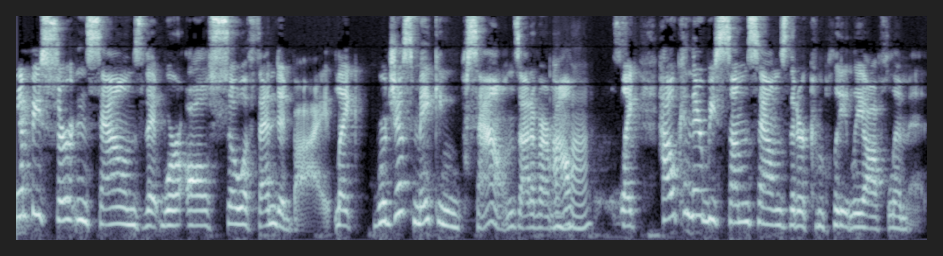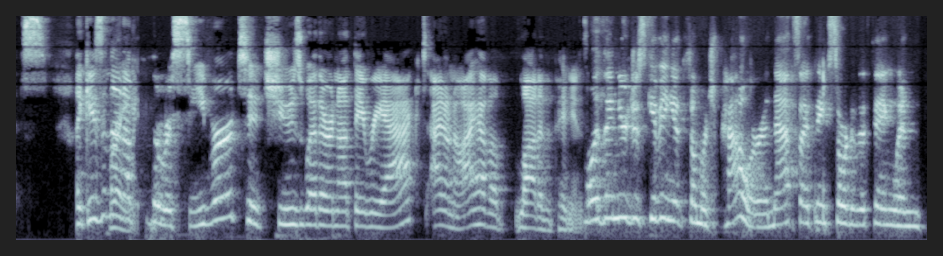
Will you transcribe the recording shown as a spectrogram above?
can't be certain sounds that we're all so offended by. Like we're just making sounds out of our Uh-huh. mouth. Like how can there be some sounds that are completely off limits? Like isn't that Right. up to the receiver to choose whether or not they react? I don't know. I have a lot of opinions. Well, then you're just giving it so much power. And that's, I think, sort of the thing when,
